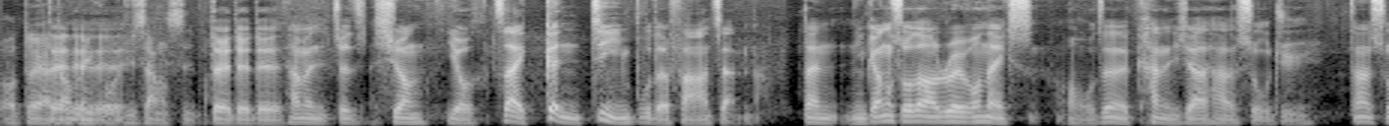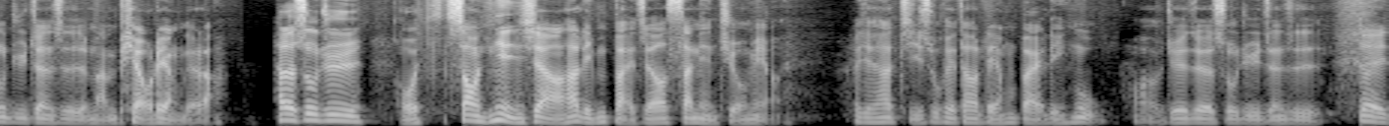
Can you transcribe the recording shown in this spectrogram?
哦，对啊，对对对，到美国去上市嘛。对对对，他们就希望有再更进一步的发展嘛。但你刚刚说到 Revo Next，哦，我真的看了一下它的数据，它的数据真的是蛮漂亮的啦。它的数据我稍微念一下，它零百只要三点九秒，而且它极速可以到两百零五，哇！我觉得这个数据真是对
